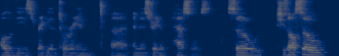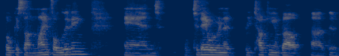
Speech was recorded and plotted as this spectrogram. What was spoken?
all of these regulatory and uh, administrative hassles. So she's also focused on mindful living and today we're going to be talking about uh, the,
